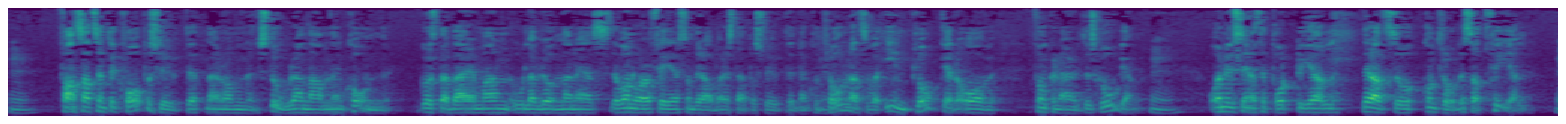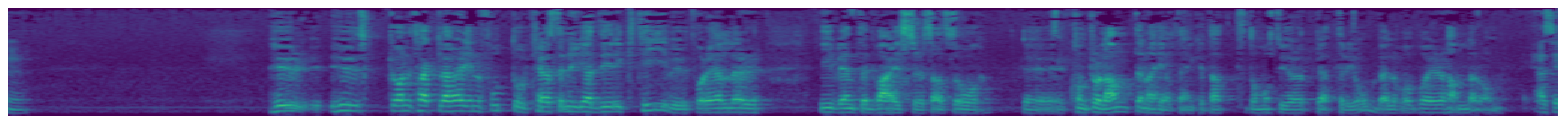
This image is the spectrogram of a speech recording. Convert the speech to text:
Mm. Fanns alltså inte kvar på slutet när de stora namnen kom. Gustav Bergman, Olav Lundanäs, det var några fler som drabbades där på slutet. När kontrollen mm. alltså var inplockad av funktionärer ute i skogen. Mm. Och nu senast i Portugal, där alltså kontroller satt fel. Mm. Hur, hur ska ni tackla det här inom foto? Krävs det nya direktiv ut vad det gäller event advisors, alltså eh, kontrollanterna helt enkelt, att de måste göra ett bättre jobb eller vad, vad är det handlar om? Alltså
